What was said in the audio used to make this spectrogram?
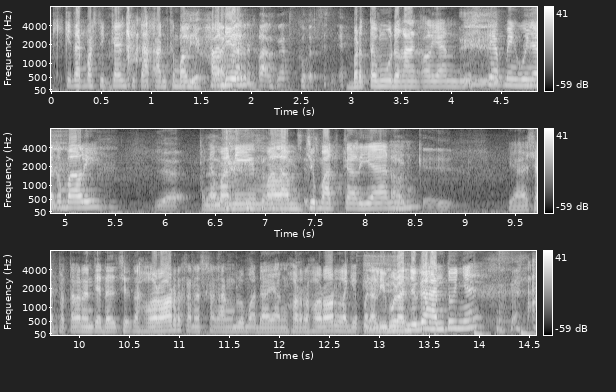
kita pastikan kita akan kembali hadir banget bertemu dengan kalian di setiap minggunya kembali Ya. menemani malam Jumat kalian Oke. ya siapa tahu nanti ada cerita horor karena sekarang belum ada yang horor-horor lagi pada liburan juga hantunya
